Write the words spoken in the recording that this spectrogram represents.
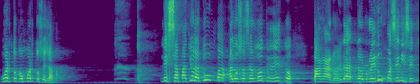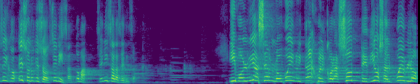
Muerto con muerto se llama. Les zapateó la tumba a los sacerdotes de estos pagano, y lo redujo a ceniza. Entonces dijo, eso es lo que sos, ceniza, toma, ceniza la ceniza. Y volvió a hacer lo bueno y trajo el corazón de Dios al pueblo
